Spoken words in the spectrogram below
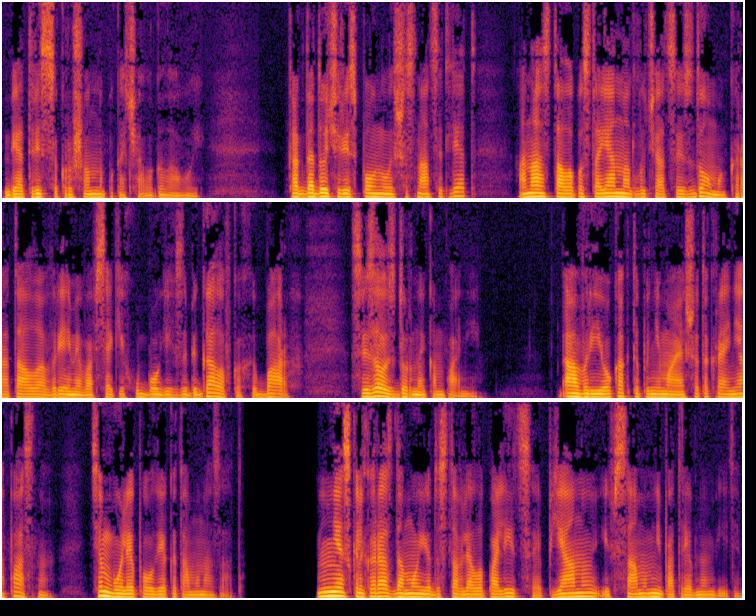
Беатрис сокрушенно покачала головой. Когда дочери исполнилось 16 лет, она стала постоянно отлучаться из дома, коротала время во всяких убогих забегаловках и барах, связалась с дурной компанией. А в Рио, как ты понимаешь, это крайне опасно, тем более полвека тому назад. Несколько раз домой ее доставляла полиция, пьяную и в самом непотребном виде.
